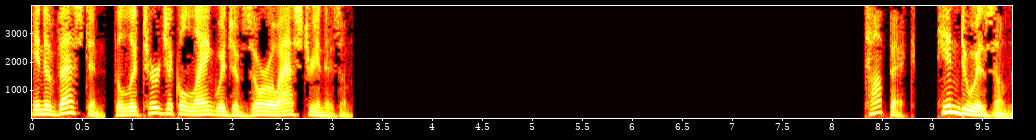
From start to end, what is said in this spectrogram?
in Avestan, the liturgical language of Zoroastrianism. Hinduism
